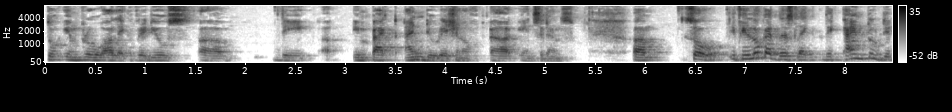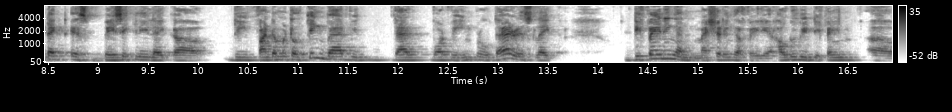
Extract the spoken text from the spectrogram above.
to improve or like reduce the uh, impact and duration of uh, incidents. Um, so if you look at this, like the time to detect is basically like uh, the fundamental thing where we that what we improve there is like defining and measuring a failure. How do we define uh,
